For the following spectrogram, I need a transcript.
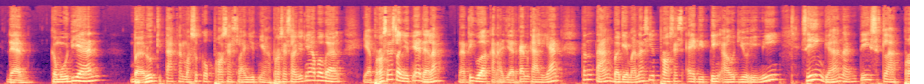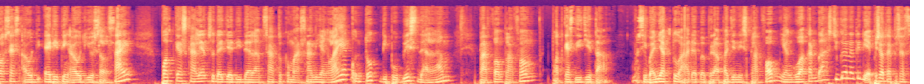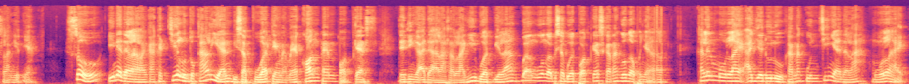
Dan kemudian baru kita akan masuk ke proses selanjutnya. Proses selanjutnya apa bang? Ya proses selanjutnya adalah nanti gue akan ajarkan kalian tentang bagaimana sih proses editing audio ini sehingga nanti setelah proses audio, editing audio selesai, podcast kalian sudah jadi dalam satu kemasan yang layak untuk dipublis dalam platform-platform podcast digital. Masih banyak tuh ada beberapa jenis platform yang gue akan bahas juga nanti di episode-episode selanjutnya. So, ini adalah langkah kecil untuk kalian bisa buat yang namanya konten podcast. Jadi nggak ada alasan lagi buat bilang, bang gue nggak bisa buat podcast karena gue nggak punya alat. Kalian mulai aja dulu karena kuncinya adalah mulai.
